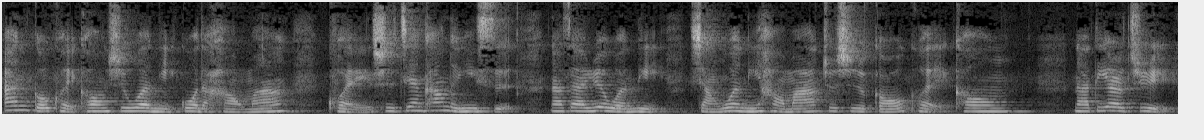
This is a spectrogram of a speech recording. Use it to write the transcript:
安狗葵空是问你过得好吗？葵是健康的意思。那在粤文里，想问你好吗，就是狗腿空。那第二句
